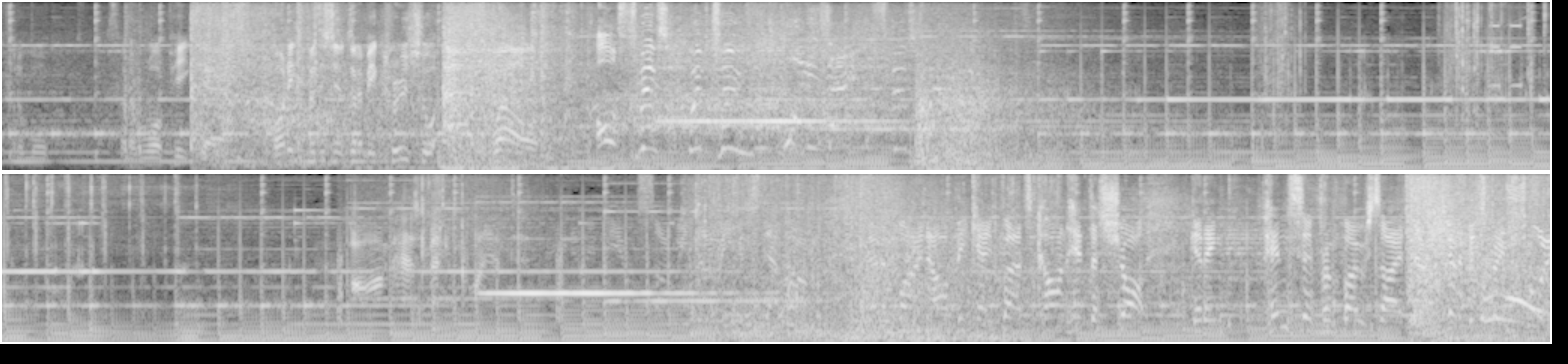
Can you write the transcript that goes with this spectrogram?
for the wall, for the raw peek here. Body's position is going to be crucial as well. Oh, Smith with two. What is that? Smith. Can't hit the shot. Getting pincer from both sides now. He's going to be too short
